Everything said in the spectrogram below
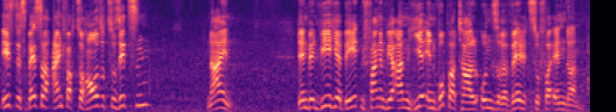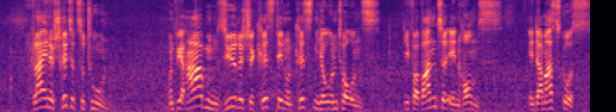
Ist es besser, einfach zu Hause zu sitzen? Nein. Denn wenn wir hier beten, fangen wir an, hier in Wuppertal unsere Welt zu verändern, kleine Schritte zu tun. Und wir haben syrische Christinnen und Christen hier unter uns, die Verwandte in Homs, in Damaskus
